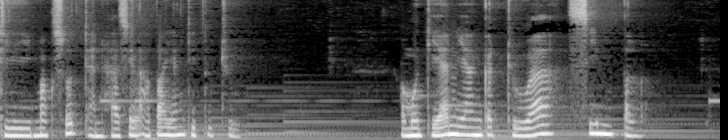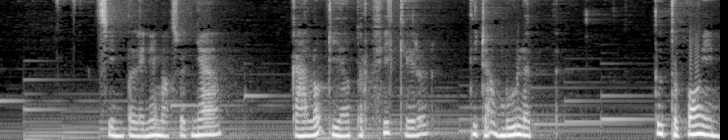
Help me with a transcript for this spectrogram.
dimaksud dan hasil apa yang dituju. Kemudian yang kedua, simple. Simple ini maksudnya kalau dia berpikir tidak bulat. To the point.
